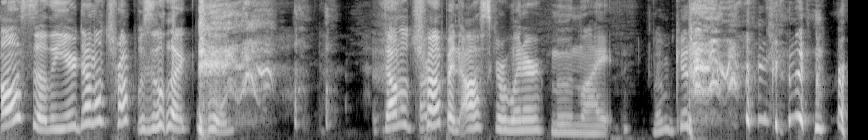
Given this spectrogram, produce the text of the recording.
Also, the year Donald Trump was elected. Donald Trump and Oscar winner Moonlight. I'm gonna, I'm gonna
